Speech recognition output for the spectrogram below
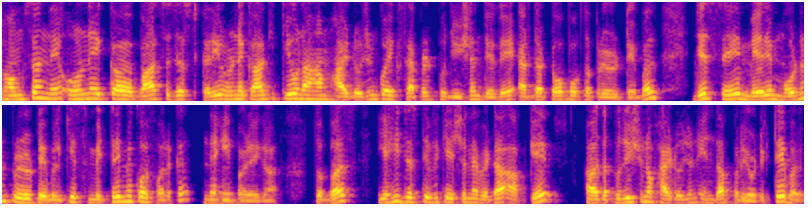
थॉमसन ने, उन्होंने एक बात सजेस्ट करी। उन्होंने कहा कि क्यों ना हम हाइड्रोजन को एक सेपरेट पोजीशन दे दें at the top of the periodic table जिससे मेरे मॉडर्न पीरियोडिक टेबल की सिमेट्री में कोई फ़र्क नहीं पड़ेगा। तो बस यही जस्टिफिकेशन है बेटा आपके the position of hydrogen in the periodic table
